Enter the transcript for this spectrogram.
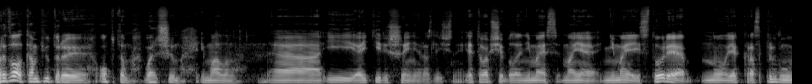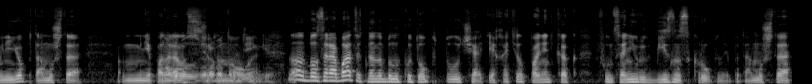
Продавал компьютеры оптом большим и малым, а, и IT-решения различные. Это вообще была не моя, моя, не моя история, но я как раз прыгнул в нее, потому что мне понравилось что-то новое. деньги. Ну, Надо было зарабатывать, надо было какой-то опыт получать. Я хотел понять, как функционирует бизнес крупный, потому что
